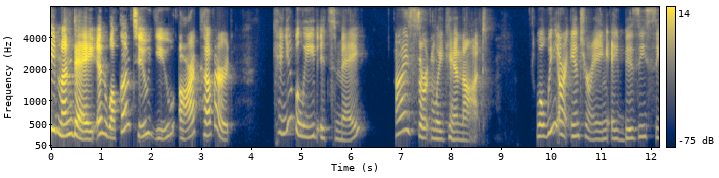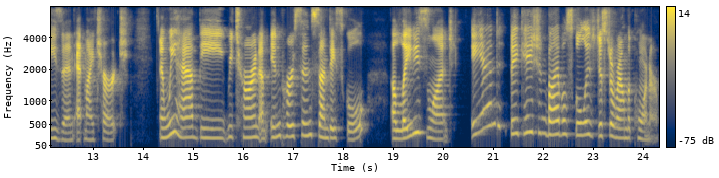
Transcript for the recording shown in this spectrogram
Happy Monday and welcome to You Are Covered. Can you believe it's May? I certainly cannot. Well, we are entering a busy season at my church, and we have the return of in person Sunday school, a ladies' lunch, and vacation Bible school is just around the corner.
